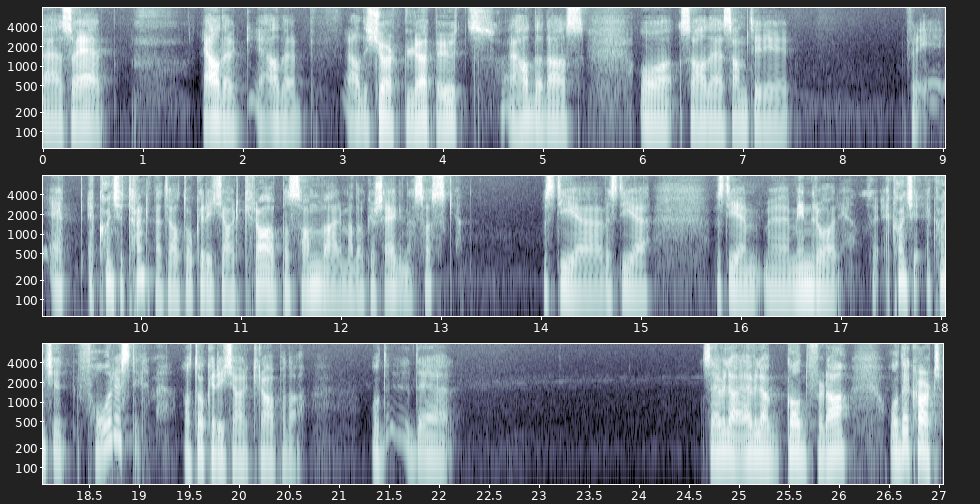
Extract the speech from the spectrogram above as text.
Uh, så jeg, jeg, hadde, jeg, hadde, jeg, hadde, kjørt løpet ut. Jeg hadde det. Og så hadde jeg samtidig For jeg, kan ikke tenke meg til at dere ikke har krav på samvær med deres egne søsken. Hvis de hvis de hvis de er eh, mindreårige. Så jeg kan, ikke, jeg kan, ikke, forestille meg at dere ikke har krav på det. Og det, det Så jeg ville, jeg ville gått for det. Og det er klart,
